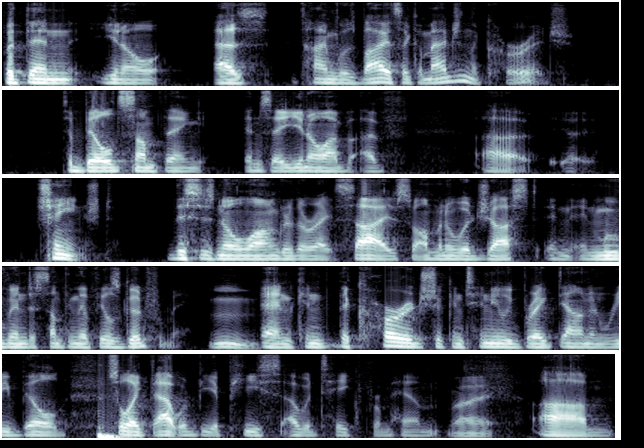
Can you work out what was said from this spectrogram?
But then, you know, as time goes by, it's like imagine the courage to build something and say, you know, I've, I've uh, changed. This is no longer the right size, so I'm going to adjust and, and move into something that feels good for me. Hmm. And can, the courage to continually break down and rebuild. So, like, that would be a piece I would take from him Right. Um,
